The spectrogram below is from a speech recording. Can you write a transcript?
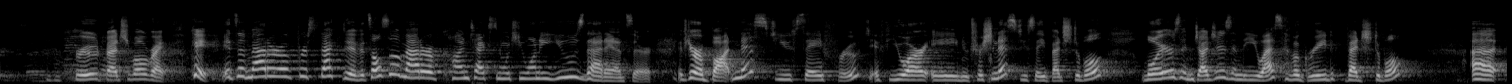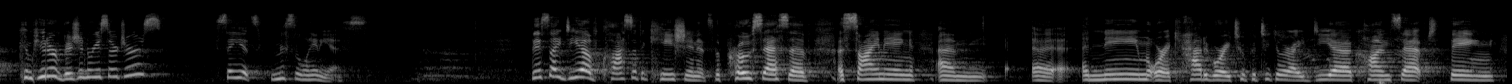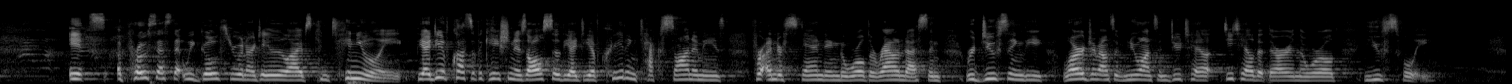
Fruit, vegetable, right. Okay, it's a matter of perspective. It's also a matter of context in which you want to use that answer. If you're a botanist, you say fruit. If you are a nutritionist, you say vegetable. Lawyers and judges in the US have agreed vegetable. Uh, computer vision researchers say it's miscellaneous. This idea of classification, it's the process of assigning um, a, a, name or a category to a particular idea, concept, thing. It's a process that we go through in our daily lives continually. The idea of classification is also the idea of creating taxonomies for understanding the world around us and reducing the large amounts of nuance and detail, detail that there are in the world usefully.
